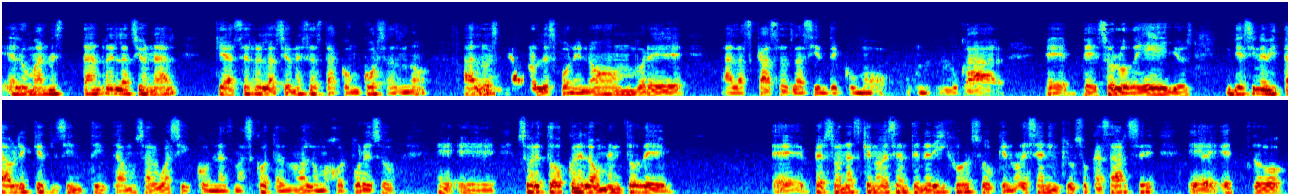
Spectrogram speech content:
El humano es tan relacional que hace relaciones hasta con cosas, ¿no? A los uh -huh. carros les pone nombre, a las casas las siente como un lugar, eh, de solo de ellos, y es inevitable que intentamos algo así con las mascotas, ¿no? A lo mejor por eso, eh, eh, sobre todo con el aumento de eh, personas que no desean tener hijos o que no desean incluso casarse, esto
